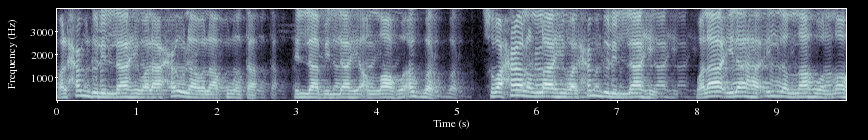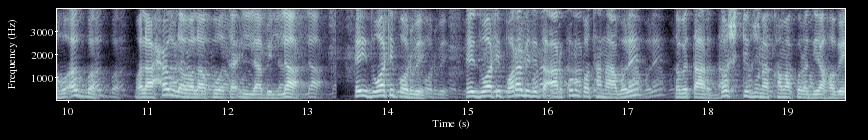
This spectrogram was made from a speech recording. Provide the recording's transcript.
ওয়ালহামদুলিল্লাহি ওয়ালা হাওলা ওয়ালা কুওয়াতা ইল্লা বিল্লাহি, আল্লাহু আকবার এই দোয়াটি পড়বে, এই দোয়াটি আর কোন কথা না বলে তবে তার দশটি গুণা ক্ষমা করে দেওয়া হবে।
